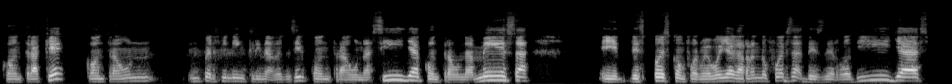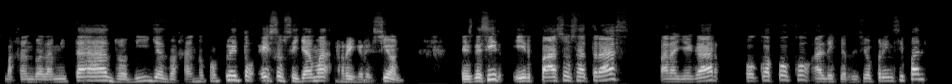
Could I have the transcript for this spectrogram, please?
¿Contra qué? Contra un, perfil inclinado, es decir, contra una silla, contra una mesa. Y después, conforme voy agarrando fuerza, desde rodillas, bajando a la mitad, rodillas, bajando completo, eso se llama regresión. Es decir, ir pasos atrás para llegar poco a poco al ejercicio principal.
